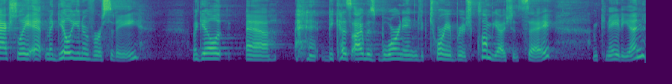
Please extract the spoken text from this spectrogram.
Actually, at McGill University. McGill, uh, because I was born in Victoria, British Columbia, I should say, I'm Canadian.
